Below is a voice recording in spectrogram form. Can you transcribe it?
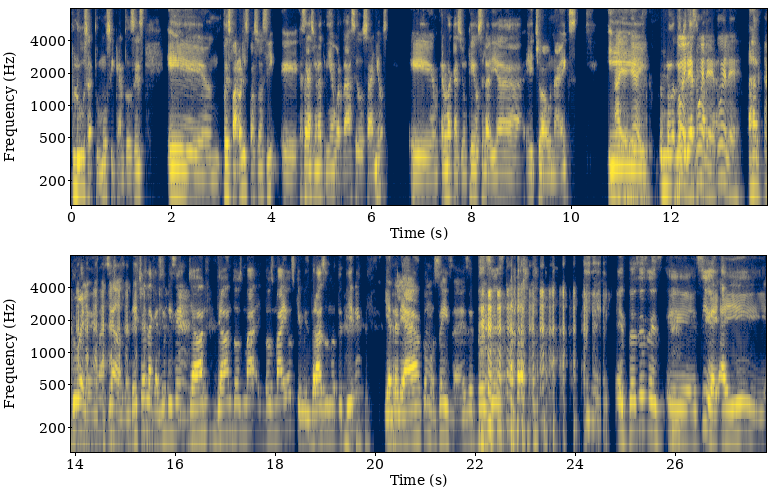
plus a tu música. Entonces, eh, pues Faroles pasó así, eh, esa canción la tenía guardada hace dos años, era una canción que yo se la había hecho a una ex y No, no duele, duele, duele. Ah, duele demasiado. de hecho, en la canción dice, ya van, ya van dos, ma dos mayos que mis brazos no te tienen. Y en realidad eran como seis, ¿sabes? Entonces, entonces pues, eh, sí, ahí,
